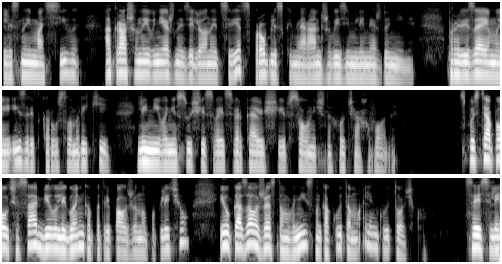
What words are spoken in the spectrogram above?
биплана раскинулись деревенские пейзажи во всей красе. Волнистый ландшафт, лесные массивы, окрашенные в нежный зеленый цвет с проблесками оранжевой земли между ними, прорезаемые изредка руслом реки, лениво несущие свои сверкающие в солнечных лучах воды. Спустя полчаса Билл легонько потрепал жену по плечу и указал жестом вниз на какую-то маленькую точку. Сесили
